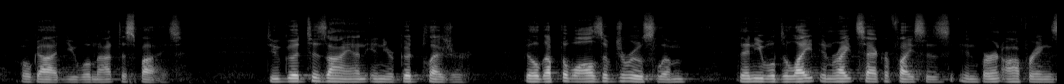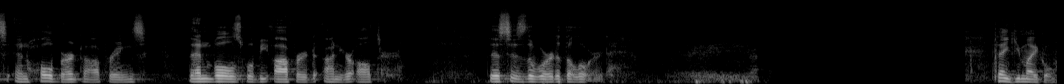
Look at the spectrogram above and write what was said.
O God, you will not despise. Do good to Zion in your good pleasure. Build up the walls of Jerusalem. Then you will delight in right sacrifices, in burnt offerings and whole burnt offerings. Then bulls will be offered on your altar. This is the word of the Lord. Thank you, Michael.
